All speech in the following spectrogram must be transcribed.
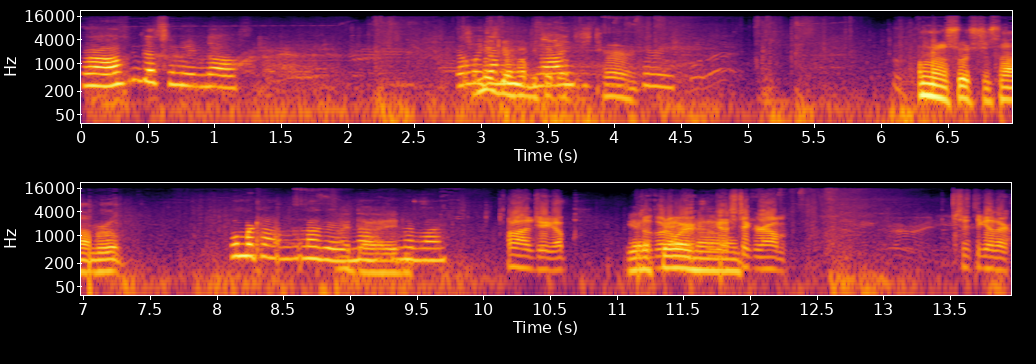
No, I don't think that's gonna be enough. They only Somebody's got gonna me help me take out nine turn. three. I'm gonna switch to top, bro. One more time. No, okay, I no, died. never mind. Hold on, Jacob. You Don't got go a fair nowhere. We now. gotta stick around. Stick together.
